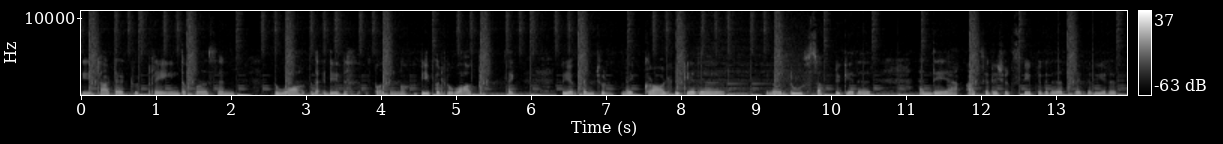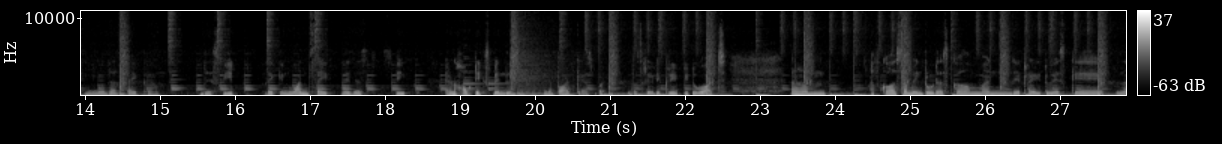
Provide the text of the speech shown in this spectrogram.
He started to train the person to walk. The did person, no, people to walk. Like three of them should like crawl together, you know, do stuff together, and they actually should sleep together. That's like the weirdest thing, you know. That's like uh, they sleep like in one side. They just sleep. I don't know how to explain this in a podcast, but it was really creepy to watch. Um, of course some intruders come and they try to escape and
